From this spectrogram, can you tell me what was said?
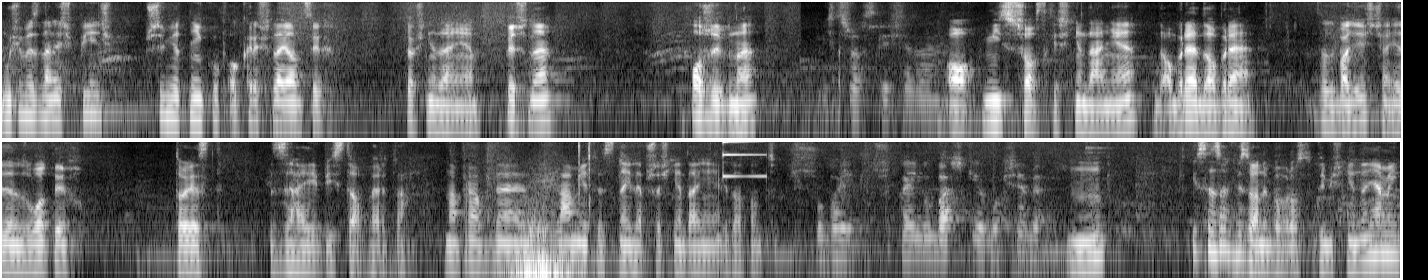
Musimy znaleźć pięć przymiotników określających to śniadanie. Pyszne, pożywne, Mistrzowskie śniadanie. o, mistrzowskie śniadanie. Dobre, dobre. Za 21 zł to jest zajebista oferta. Naprawdę dla mnie to jest najlepsze śniadanie jak dotąd. Szukaj, szukaj lubaszki obok siebie. Mm. Jestem zachwycony po prostu tymi śniadaniami.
